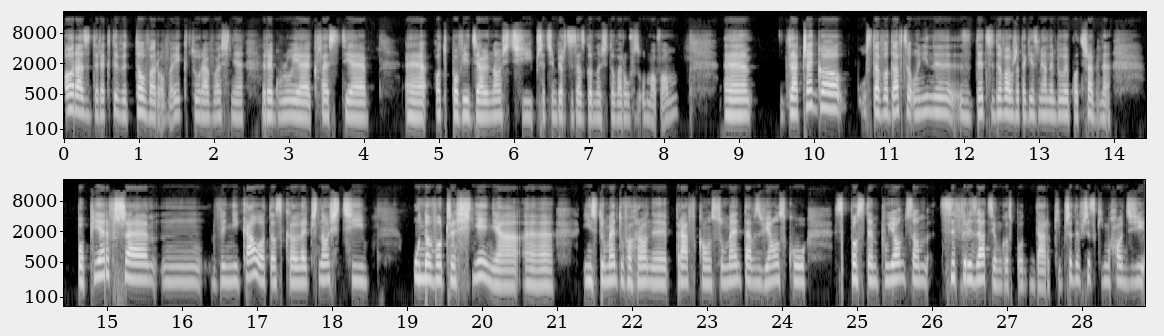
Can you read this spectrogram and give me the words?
oraz dyrektywy towarowej, która właśnie reguluje kwestie e, odpowiedzialności przedsiębiorcy za zgodność towarów z umową. E, dlaczego ustawodawca unijny zdecydował, że takie zmiany były potrzebne? Po pierwsze, mm, wynikało to z konieczności unowocześnienia e, instrumentów ochrony praw konsumenta w związku z postępującą cyfryzacją gospodarki. Przede wszystkim chodzi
